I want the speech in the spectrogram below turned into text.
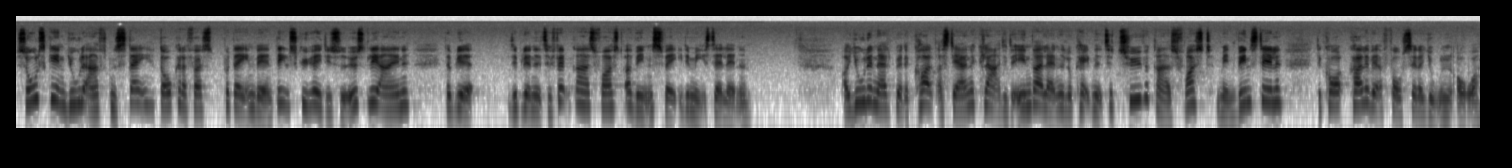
Solskin juleaftens dag, dog kan der først på dagen være en del skyer i de sydøstlige egne. Der bliver, det bliver ned til 5 graders frost og vinden svag i det meste af landet. Og julenat bliver det koldt og stjerneklart i det indre af landet, lokalt ned til 20 graders frost, men vindstille. Det kolde vejr fortsætter julen over.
